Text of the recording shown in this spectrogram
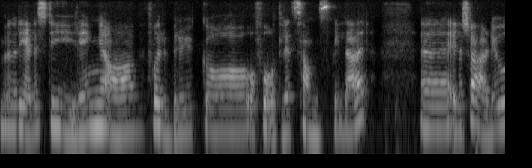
Men når det gjelder styring av forbruk og å få til et samspill der, Eh, ellers så er det jo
